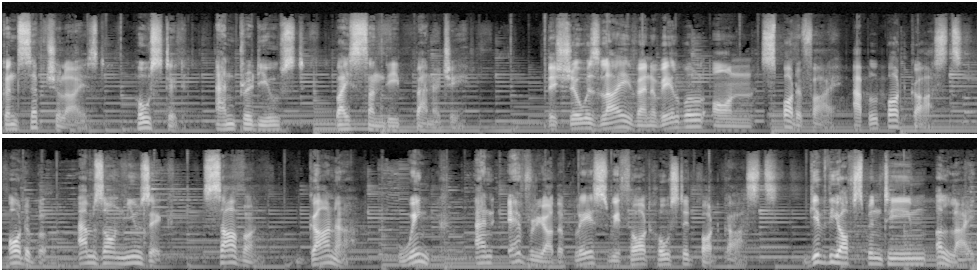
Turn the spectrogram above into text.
conceptualized, hosted, and produced by Sandeep Banerjee. This show is live and available on Spotify, Apple Podcasts, Audible, Amazon Music, Savan, Ghana, Wink, and every other place we thought hosted podcasts. Give the Offspin team a like,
